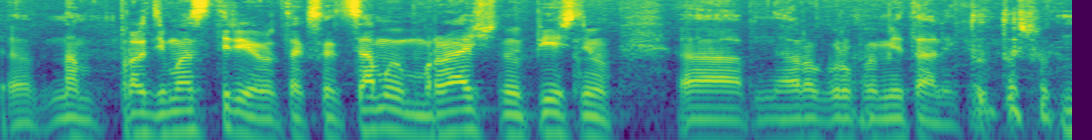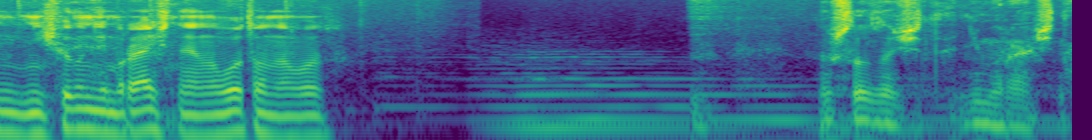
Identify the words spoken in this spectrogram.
э, нам продемонстрировать, так сказать, самую мрачную песню э, рок-группы «Металлика». Тут что ничего не мрачное, ну вот он, вот. Ну, что значит не мрачно?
